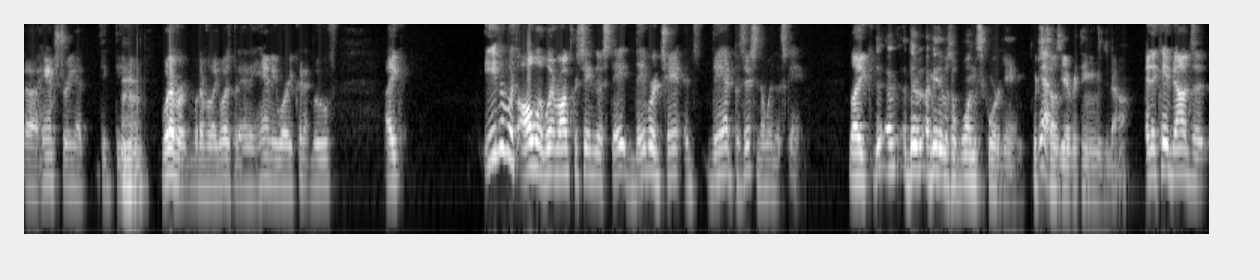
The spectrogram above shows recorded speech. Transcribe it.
uh, hamstring. I think the mm-hmm. whatever whatever leg was, but it had a hammy where he couldn't move. Like even with all what went wrong for San Diego State, they were chan- they had position to win this game. Like, uh, there, I mean, it was a one score game, which yeah. tells you everything you need to know. And it came down to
